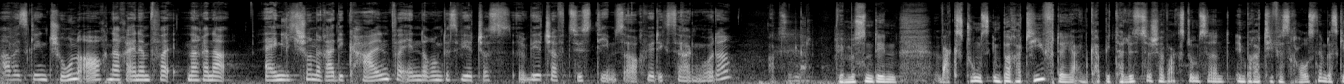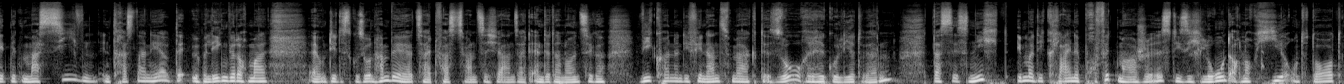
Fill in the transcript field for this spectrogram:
Aber es klingt schon auch nach, einem, nach einer eigentlich schon radikalen Veränderung des Wirtschafts, Wirtschaftssystems auch, würde ich sagen, oder? Absolut. Wir müssen den Wachstumsimperativ, der ja ein kapitalistischer Wachstumsimperativ ist, rausnehmen. Das geht mit massiven Interessen einher. überlegen wir doch mal, äh, und die Diskussion haben wir jetzt seit fast 20 Jahren, seit Ende der 90er, wie können die Finanzmärkte so reguliert werden, dass es nicht immer die kleine Profitmarge ist, die sich lohnt, auch noch hier und dort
